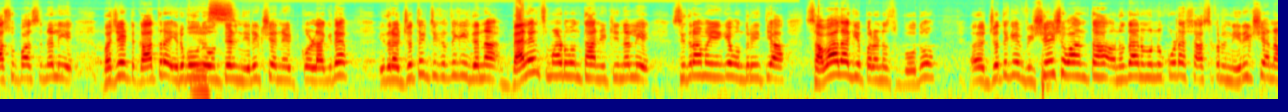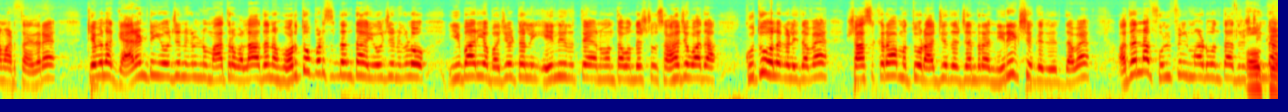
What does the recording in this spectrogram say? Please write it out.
ಆಸುಪಾಸಿನಲ್ಲಿ ಬಜೆಟ್ ಗಾತ್ರ ಇರಬಹುದು ಅಂತೇಳಿ ನಿರೀಕ್ಷೆಯನ್ನು ಇಟ್ಕೊಳ್ಳಲಾಗಿದೆ. ಇದರ ಜೊತೆ ಜೊತೆಗೆ ಇದನ್ನ ಬ್ಯಾಲೆನ್ಸ್ ಮಾಡುವಂತಹ ನಿಟ್ಟಿನಲ್ಲಿ ಸಿದ್ದರಾಮಯ್ಯಗೆ ಒಂದು ರೀತಿಯ ಸವಾಲಾಗಿ ಪರಿಣಿಸಬಹುದು ಜೊತೆಗೆ ವಿಶೇಷವಾದಂತಹ ಅನುದಾನವನ್ನು ಕೂಡ ಶಾಸಕರು ನಿರೀಕ್ಷೆಯನ್ನ ಮಾಡ್ತಾ ಇದ್ದಾರೆ. ಕೇವಲ ಗ್ಯಾರಂಟಿ ಯೋಜನೆಗಳನ್ನು ಮಾತ್ರವಲ್ಲ ಅದನ್ನು ಹೊರತುಪಡಿಸಿದಂತಹ ಯೋಜನೆಗಳು ಈ ಬಾರಿಯ ಬಜೆಟ್ ಅಲ್ಲಿ ಏನಿರುತ್ತೆ ಅನ್ನುವಂತಹ ಒಂದಷ್ಟು ಸಹಜವಾದ ಕುತೂಹಲಗಳಿದ್ದಾವೆ ಶಾಸಕರ ಮತ್ತು ರಾಜ್ಯದ ಜನರ ನಿರೀಕ್ಷೆಗಳಿದ್ದಾವೆ ಅದನ್ನ ಫುಲ್ಫಿಲ್ ಮಾಡುವಂತಹ ದೃಷ್ಟಿಯಿಂದ.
